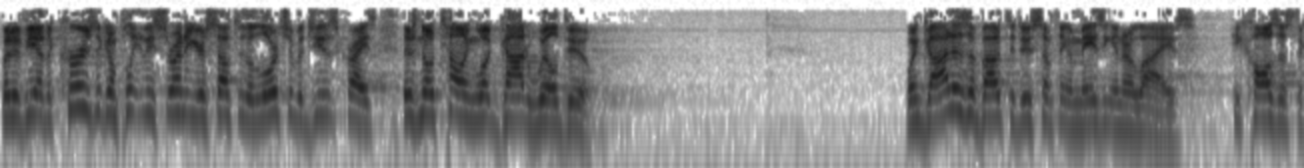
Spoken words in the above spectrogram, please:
but if you have the courage to completely surrender yourself to the Lordship of Jesus Christ, there's no telling what God will do. When God is about to do something amazing in our lives, He calls us to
